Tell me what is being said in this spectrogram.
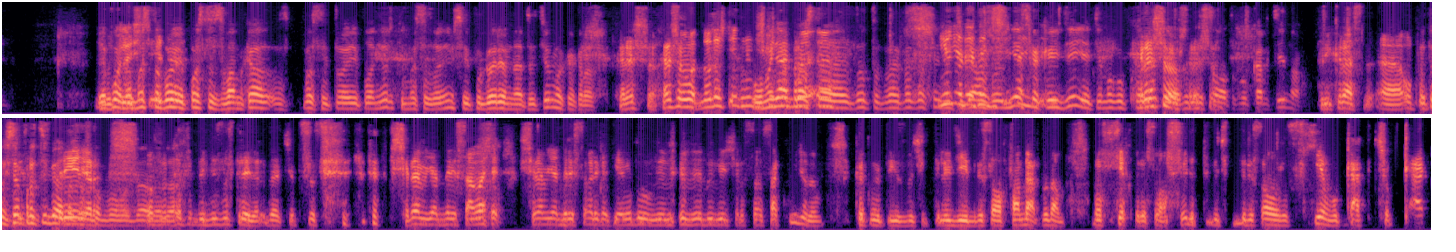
Я ну, понял, мы с тобой это... после звонка, после твоей планерки, мы созвонимся и поговорим на эту тему как раз. Хорошо, хорошо, вот, но значит, У меня просто э, тут в отношении нет, нет, уже несколько идей, я тебе могу показать, хорошо, я уже хорошо. нарисовал такую картину. Прекрасно. А, опытный это все про тебя тренер, было, да, опыт, да, да. Опытный бизнес-тренер, да, вчера меня нарисовали, вчера меня нарисовали, как я веду, веду вечер с, Акуниным, какой-то из, значит, людей нарисовал фанат, ну там, нас всех нарисовал, сегодня ты, значит, нарисовал уже схему, как, что, как.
